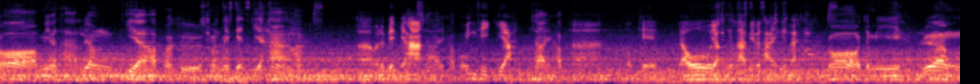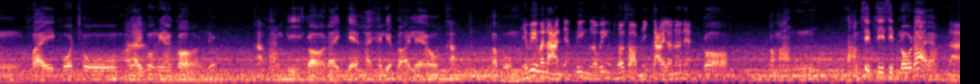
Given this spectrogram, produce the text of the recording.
ก็มีปัญหาเรื่องเกียร์ครับก็คือมันไม่เปลี่ยนเกียร์ห้าครับอ่ามันได้เปลี่ยนเกียร์ห้าใช่ครับผมวิ่งทีเกียร์ใช่ครับอ่าโอเค แล้วอย่างอื่นนะมีปัญหาอย่างอื่นไหมก็จะมีเรื่องไฟโค้ดโชว์อะไรพวกเนี้ยก็เดี๋ยว ครับ ทางพี่ก็ได้แก้ไขให้เรียบร้อยแล้วครับครับผมนี่วิ่งมานานยังวิ่งเราวิ่งทดสอบนี่ไกลแล้วเนอะเนี่ยก็ประมาณ 30-40 โลได้ครับนะ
